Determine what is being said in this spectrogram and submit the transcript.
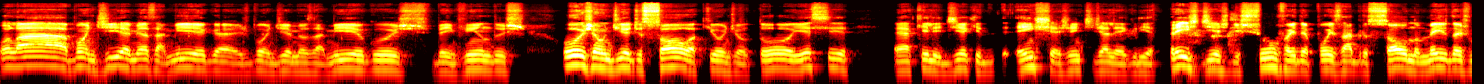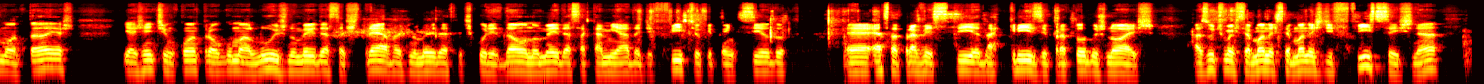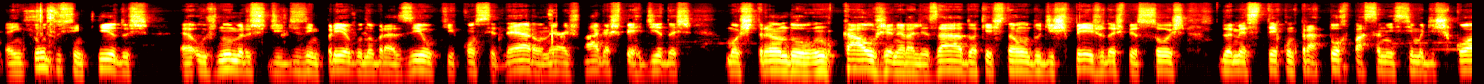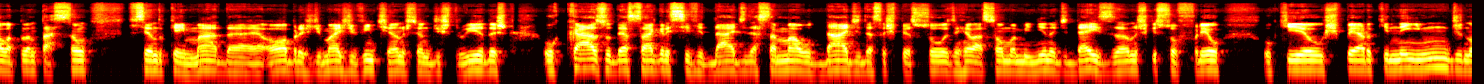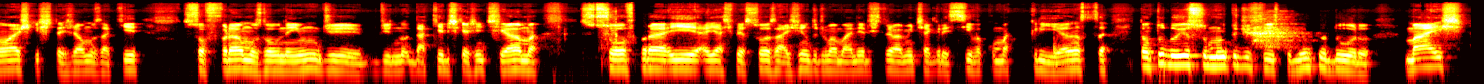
Olá, bom dia, minhas amigas, bom dia, meus amigos, bem-vindos. Hoje é um dia de sol aqui onde eu estou e esse é aquele dia que enche a gente de alegria. Três dias de chuva e depois abre o sol no meio das montanhas e a gente encontra alguma luz no meio dessas trevas, no meio dessa escuridão, no meio dessa caminhada difícil que tem sido é, essa travessia da crise para todos nós as últimas semanas, semanas difíceis, né? Em todos os sentidos, é, os números de desemprego no Brasil que consideram né, as vagas perdidas mostrando um caos generalizado, a questão do despejo das pessoas do MST com trator passando em cima de escola, plantação sendo queimada, é, obras de mais de 20 anos sendo destruídas, o caso dessa agressividade, dessa maldade dessas pessoas em relação a uma menina de 10 anos que sofreu o que eu espero que nenhum de nós que estejamos aqui soframos ou nenhum de, de daqueles que a gente ama sofra e, e, as pessoas agindo de uma maneira extremamente agressiva com uma criança. Então, tudo isso muito difícil, muito duro. Mas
